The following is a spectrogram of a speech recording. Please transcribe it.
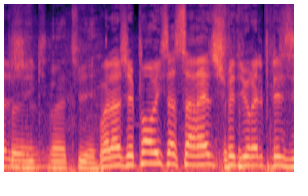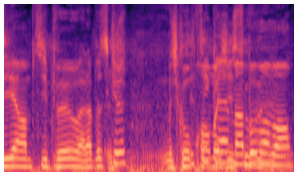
peu- nostalgique. Ouais, tu es. Voilà, j'ai pas envie que ça s'arrête. Je fais durer le plaisir un petit peu, voilà, parce que Je, je comprends. c'était quand même un beau moment.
